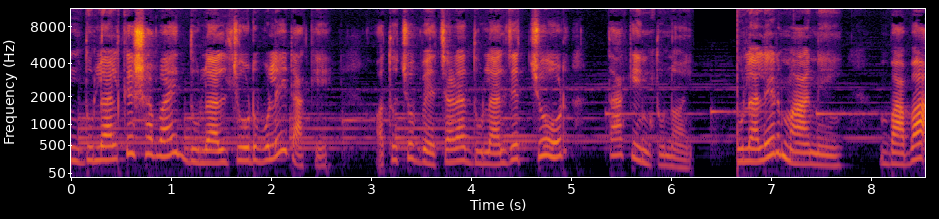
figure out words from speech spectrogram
দুলালকে সবাই দুলাল চোর বলেই ডাকে। অথচ বেচারা দুলাল যে চোর, তা কিন্তু নয়। দুলালের মা নেই। বাবা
